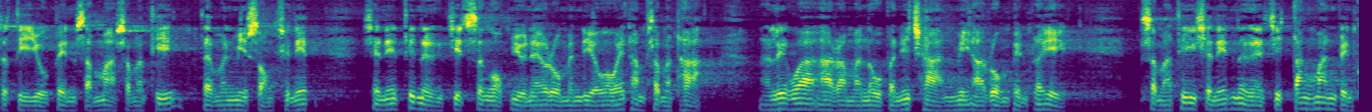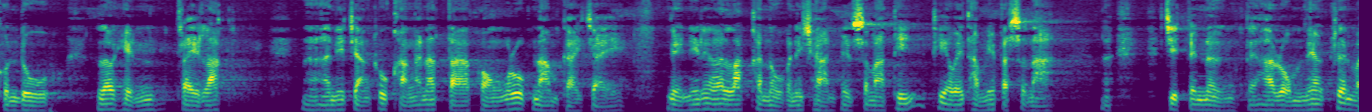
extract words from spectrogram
สติอยู่เป็นสัมมาสมาธิ แต่มันมีสองชนิด ชนิดที่หนึ่งจิตสงบอยู่ในอารมณ์เดียวเอาไว้ทำสมถะเรียกว่าอารามณูปนิชานมีอารมณ์เป็นพระเอก สมาธิชนิดหนึ่งจิตตั้งมั่นเป็นคนดู แล้วเห็นไตรลักษณ์นะอันนี้จังทุกขังอนัตตาของรูปนามกายใจ อย่างนี้เรียกว่าลักขณูปนิชานเป็นสมาธิที่เอาไว้ทำวิปัสสนาจิตเป็นหนึ่ง แต่อารมณ์เนี่ยเคลื่อนไหว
